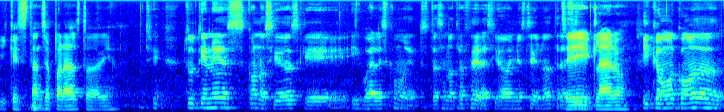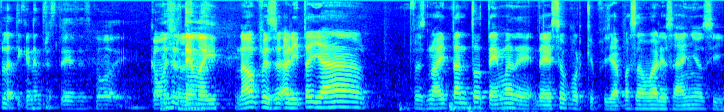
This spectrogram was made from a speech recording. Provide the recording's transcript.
y que están separadas todavía. Tú tienes conocidos que igual es como tú estás en otra federación, yo estoy en otra. Sí, claro. ¿Y cómo, cómo platican entre ustedes? Es como ¿Cómo es el tema ahí? No, pues ahorita ya pues no hay tanto tema de, de eso porque pues ya ha pasado varios años y,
